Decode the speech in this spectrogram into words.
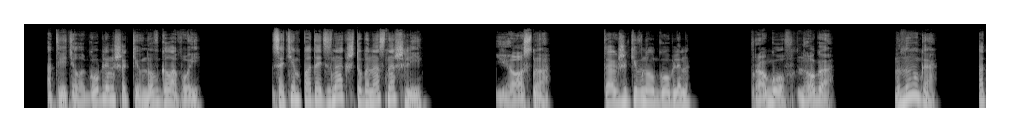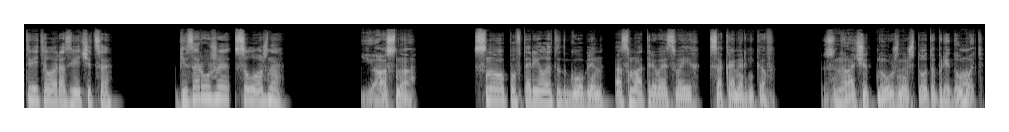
— ответила гоблинша, кивнув головой. «Затем подать знак, чтобы нас нашли». «Ясно», — также кивнул гоблин. «Врагов много?» «Много», — ответила разведчица. «Без оружия сложно». «Ясно», — снова повторил этот гоблин, осматривая своих сокамерников. «Значит, нужно что-то придумать».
